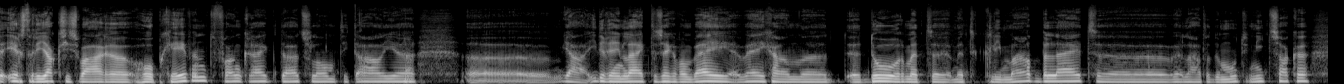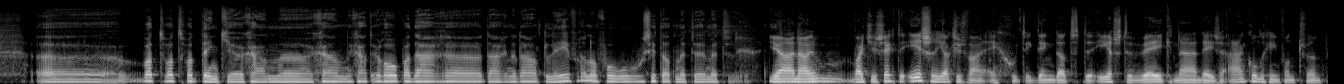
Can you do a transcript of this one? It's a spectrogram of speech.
de eerste reacties waren hoopgevend. Frankrijk, Duitsland, Italië. Ja. Uh, ja. iedereen lijkt te zeggen van wij, wij gaan uh, door met, uh, met klimaatbeleid. we laten de moed niet zakken. wat, wat, wat denk je? Gaan, gaan, gaat Europa daar, daar inderdaad leveren? Of hoe, hoe zit dat met, met... Ja, nou, wat je zegt, de eerste reacties waren echt goed. Ik denk dat de eerste week na deze aankondiging van Trump...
